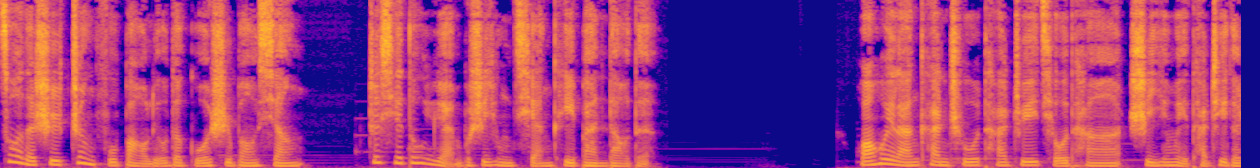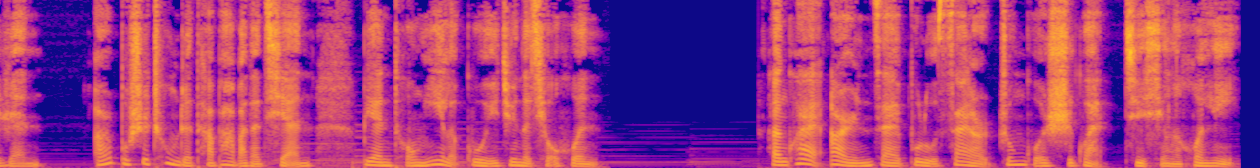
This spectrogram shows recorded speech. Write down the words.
坐的是政府保留的国事包厢，这些都远不是用钱可以办到的。黄慧兰看出他追求她是因为他这个人，而不是冲着他爸爸的钱，便同意了顾维钧的求婚。很快，二人在布鲁塞尔中国使馆举行了婚礼。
